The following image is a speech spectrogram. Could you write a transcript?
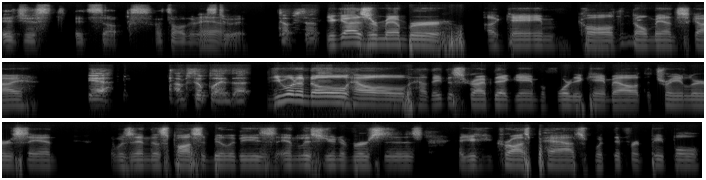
It just it sucks. That's all there is Man. to it. Tough stuff. You guys remember a game called No Man's Sky? Yeah, I'm still playing that. Do you want to know how how they described that game before they came out? The trailers saying it was endless possibilities, endless universes, and you could cross paths with different people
